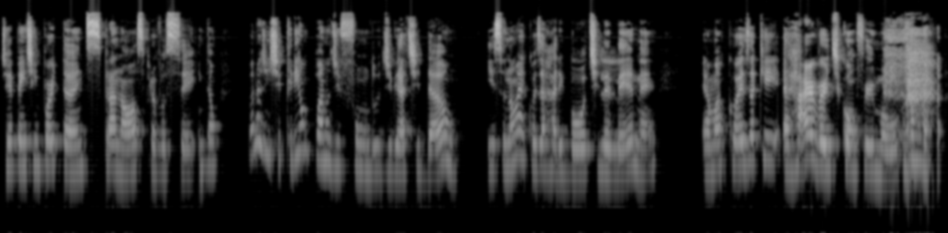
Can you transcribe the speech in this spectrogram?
de repente importantes para nós, para você. Então, quando a gente cria um pano de fundo de gratidão, isso não é coisa Haribo, Lelê, né? É uma coisa que é Harvard confirmou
